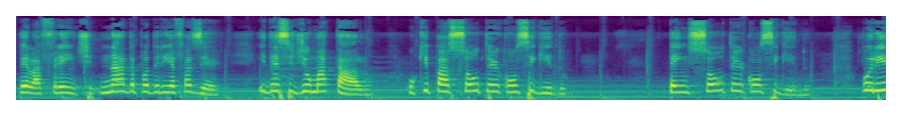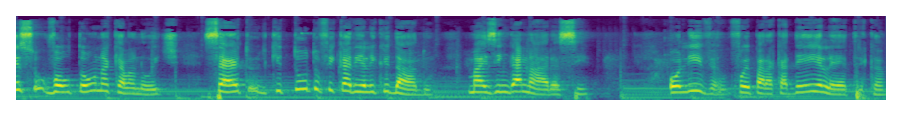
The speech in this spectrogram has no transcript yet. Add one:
pela frente, nada poderia fazer e decidiu matá-lo, o que passou ter conseguido. Pensou ter conseguido. Por isso, voltou naquela noite, certo de que tudo ficaria liquidado, mas enganara-se. Olivia foi para a cadeia elétrica.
